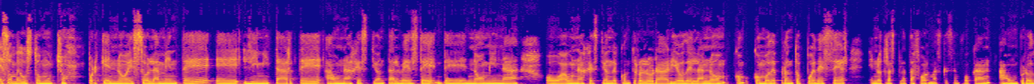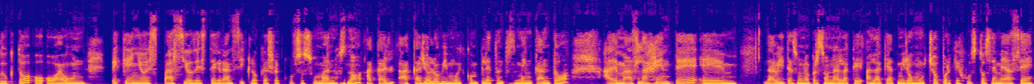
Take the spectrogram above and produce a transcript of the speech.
Eso me gustó mucho, porque no es solamente eh, limitarte a una gestión tal vez de, nómina o a una gestión de control horario de la NOM, como, de pronto puede ser en otras plataformas que se enfocan a un producto o, o, a un pequeño espacio de este gran ciclo que es recursos humanos, ¿no? Acá, acá yo lo vi muy completo, entonces me encantó. Además, la gente, eh, David es una persona a la que, a la que admiro mucho porque justo se me hace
